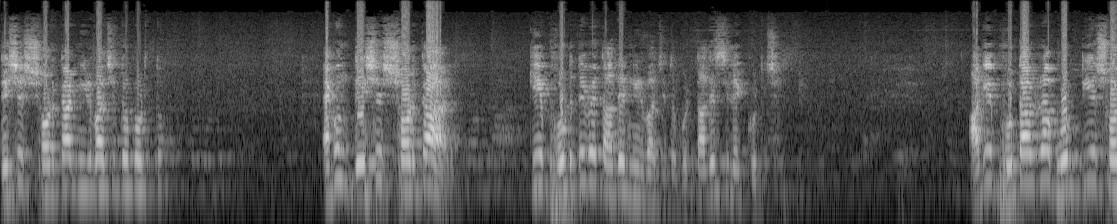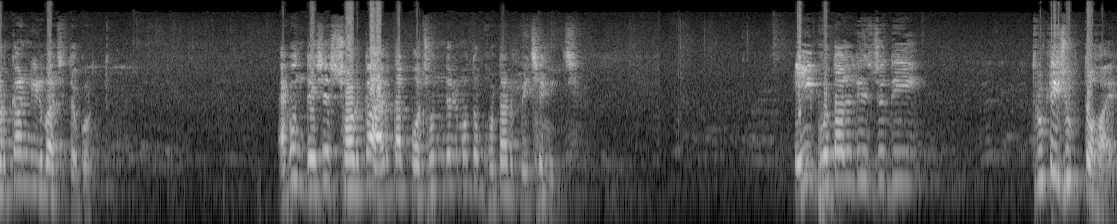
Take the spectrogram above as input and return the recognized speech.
দেশের সরকার নির্বাচিত করত। এখন দেশের সরকার কে ভোট দেবে তাদের নির্বাচিত করছে, তাদের সিলেক্ট করছে। আগে ভোটাররা ভোট দিয়ে সরকার নির্বাচিত করত। এখন দেশের সরকার তার পছন্দের মতো ভোটার বেছে নিচ্ছে। এই ভোটার লিস্ট যদি ত্রুটিযুক্ত হয়,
